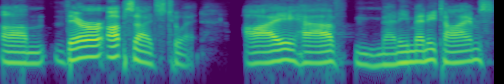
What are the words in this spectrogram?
um, there are upsides to it. I have many, many times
